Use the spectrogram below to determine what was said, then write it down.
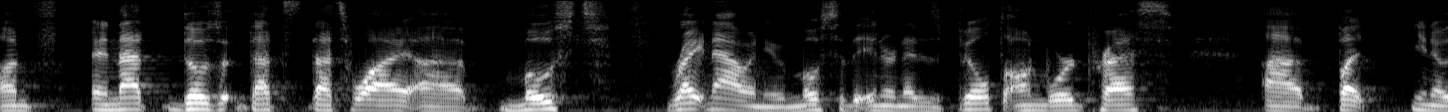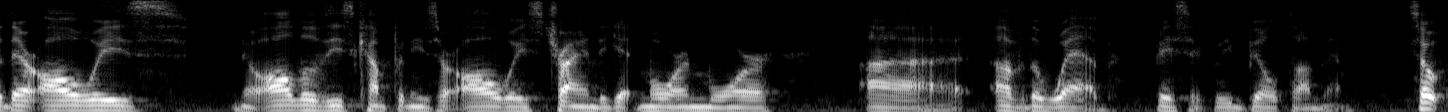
and that those that's that's why uh, most right now anyway most of the internet is built on WordPress. Uh, but you know they're always you know all of these companies are always trying to get more and more uh, of the web basically built on them. So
